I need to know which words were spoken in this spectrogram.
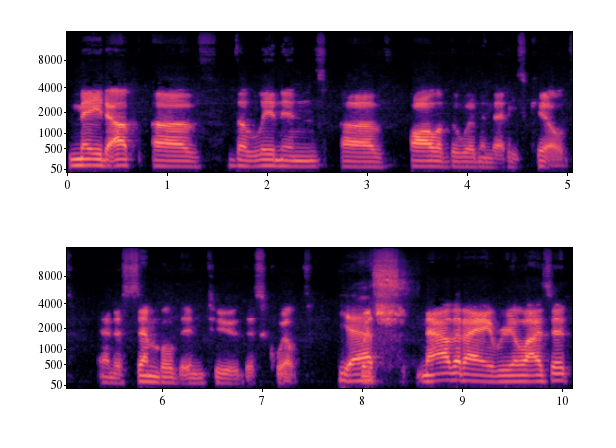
made up of the linens of all of the women that he's killed and assembled into this quilt. Yes. Which, now that I realize it,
